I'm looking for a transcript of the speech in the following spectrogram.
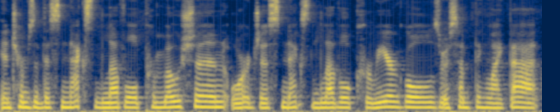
in terms of this next level promotion or just next level career goals or something like that.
